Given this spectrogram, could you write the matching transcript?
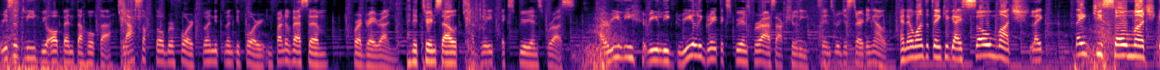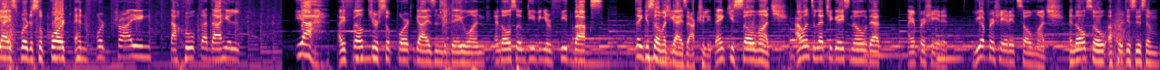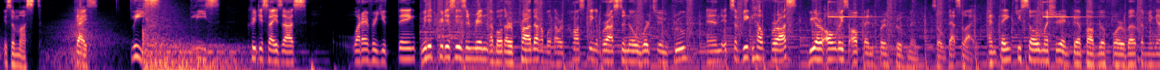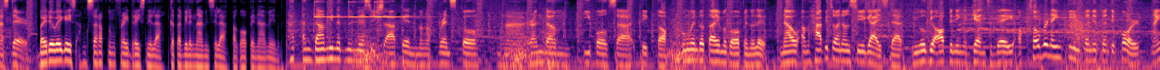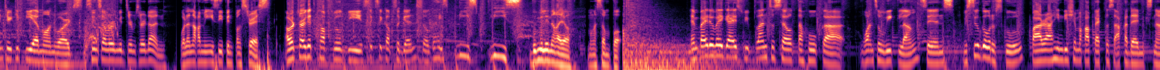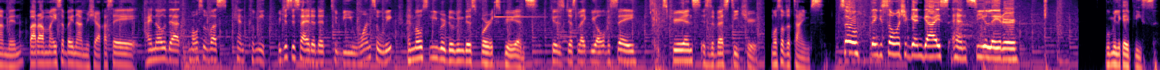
Recently, we opened Tahoka last October 4, 2024 in front of SM for a dry run. And it turns out a great experience for us. A really, really, really great experience for us actually since we're just starting out. And I want to thank you guys so much. Like, thank you so much guys for the support and for trying Tahoka dahil yeah, I felt your support guys in the day one and also giving your feedbacks. Thank you so much guys actually. Thank you so much. I want to let you guys know that I appreciate it. We appreciate it so much. And also, a criticism is a must. Guys, please, please criticize us whatever you think. We need criticism written about our product, about our costing, for us to know where to improve. And it's a big help for us. We are always open for improvement. So that's why. And thank you so much rin, Kuya Pablo, for welcoming us there. By the way guys, ang sarap ng fried rice nila. Katabi lang namin sila pag open namin. At ang dami nagme-message sa akin, mga friends ko, mga random people sa TikTok, kung when daw tayo mag-open ulit. Now, I'm happy to announce to you guys that we will be opening again today, October 19, 2024, 9.30pm onwards, since our midterms are done. Wala na kaming isipin pang stress. Our target cups will be 60 cups again, so guys, please, please, bumili na kayo, mga sampo. And by the way guys, we plan to sell Tahuka once a week lang since we still go to school para hindi siya makapekto sa academics namin para maisabay namin siya kasi I know that most of us can't commit. We just decided it to be once a week and mostly we're doing this for experience because just like we always say, experience is the best teacher most of the times. So, thank you so much again guys and see you later. Bumili kayo please.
